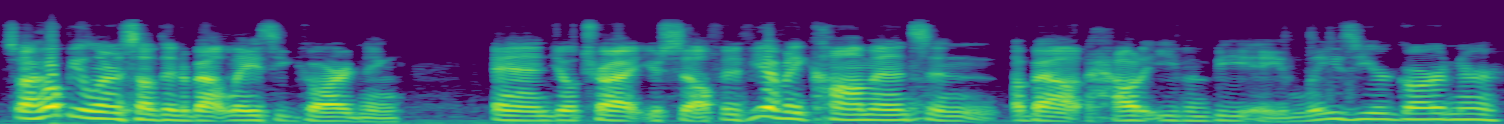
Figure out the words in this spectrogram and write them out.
So I hope you learned something about lazy gardening and you'll try it yourself. And if you have any comments and about how to even be a lazier gardener,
